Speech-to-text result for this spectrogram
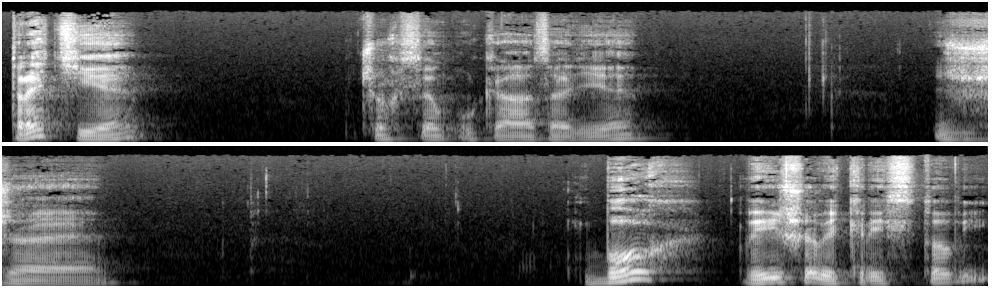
Tretie, čo chcem ukázať je, že Boh Ježišovi Kristovi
